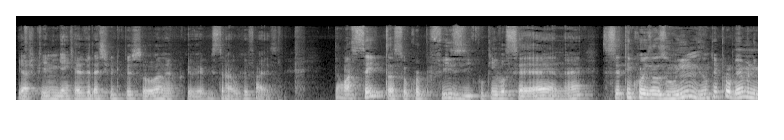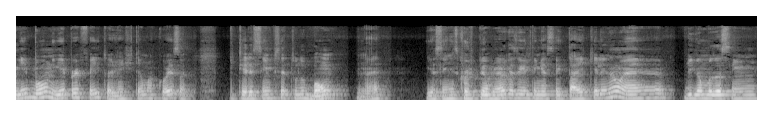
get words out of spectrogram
E acho que ninguém quer virar esse tipo de pessoa, né? Porque vê o estrago que faz. Então aceita seu corpo físico, quem você é, né? Se você tem coisas ruins, não tem problema, ninguém é bom, ninguém é perfeito. A gente tem uma coisa de querer sempre ser tudo bom, né? E assim, escorpião, a primeira coisa que ele tem que aceitar é que ele não é, digamos assim,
